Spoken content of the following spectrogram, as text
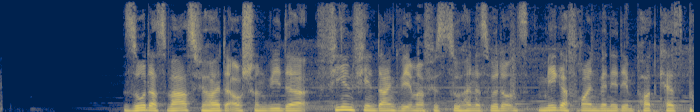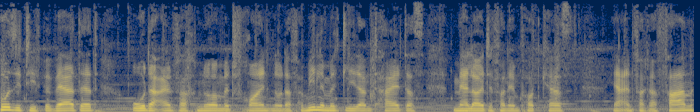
So, das war's für heute auch schon wieder. Vielen, vielen Dank wie immer fürs Zuhören. Es würde uns mega freuen, wenn ihr den Podcast positiv bewertet oder einfach nur mit Freunden oder Familienmitgliedern teilt, dass mehr Leute von dem Podcast ja einfach erfahren.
